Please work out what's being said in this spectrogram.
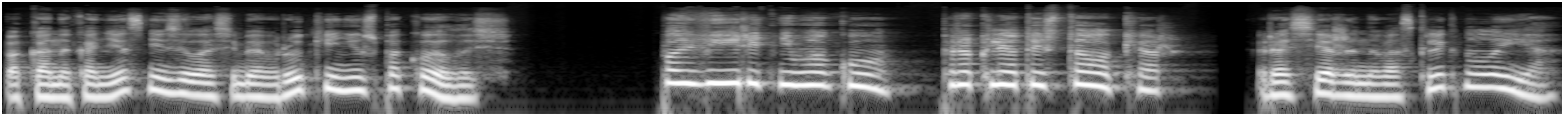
пока наконец не взяла себя в руки и не успокоилась. «Поверить не могу, проклятый сталкер!» Рассерженно воскликнула я.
